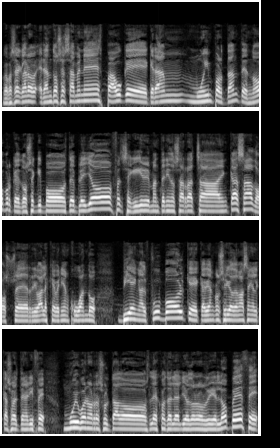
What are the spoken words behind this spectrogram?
Lo que pasa es que, claro, eran dos exámenes, Pau, que, que eran muy importantes, ¿no? Porque dos equipos de playoff, seguir manteniendo esa racha en casa, dos eh, rivales que venían jugando bien al fútbol, que, que, habían conseguido además en el caso del Tenerife muy buenos resultados lejos del Heliodoro Rodríguez López. Eh,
